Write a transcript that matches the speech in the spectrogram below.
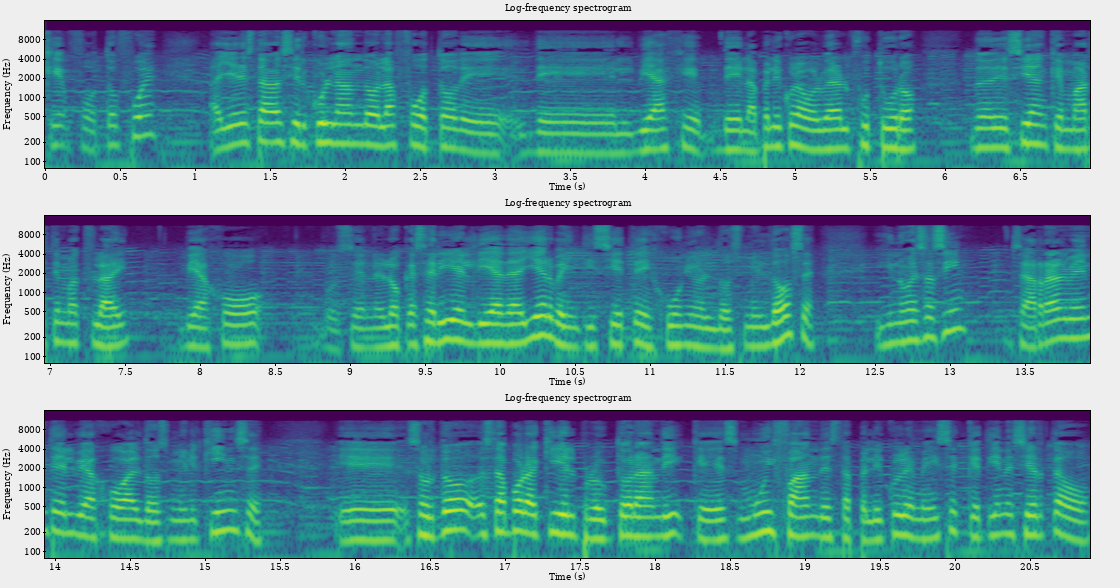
qué foto fue. Ayer estaba circulando la foto de del viaje de la película Volver al Futuro, donde decían que Marty McFly viajó pues en lo que sería el día de ayer, 27 de junio del 2012, y no es así. O sea, realmente él viajó al 2015. Eh, sobre todo está por aquí el productor Andy, que es muy fan de esta película y me dice que tiene cierto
